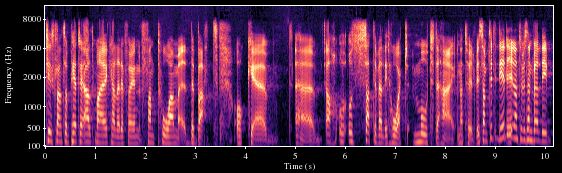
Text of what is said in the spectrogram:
Tyskland som Peter Altmaier kallade för en fantomdebatt. Och, eh, Uh, ja, och, och, satte väldigt hårt mot det här naturligtvis. Samtidigt är det ju naturligtvis en väldig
